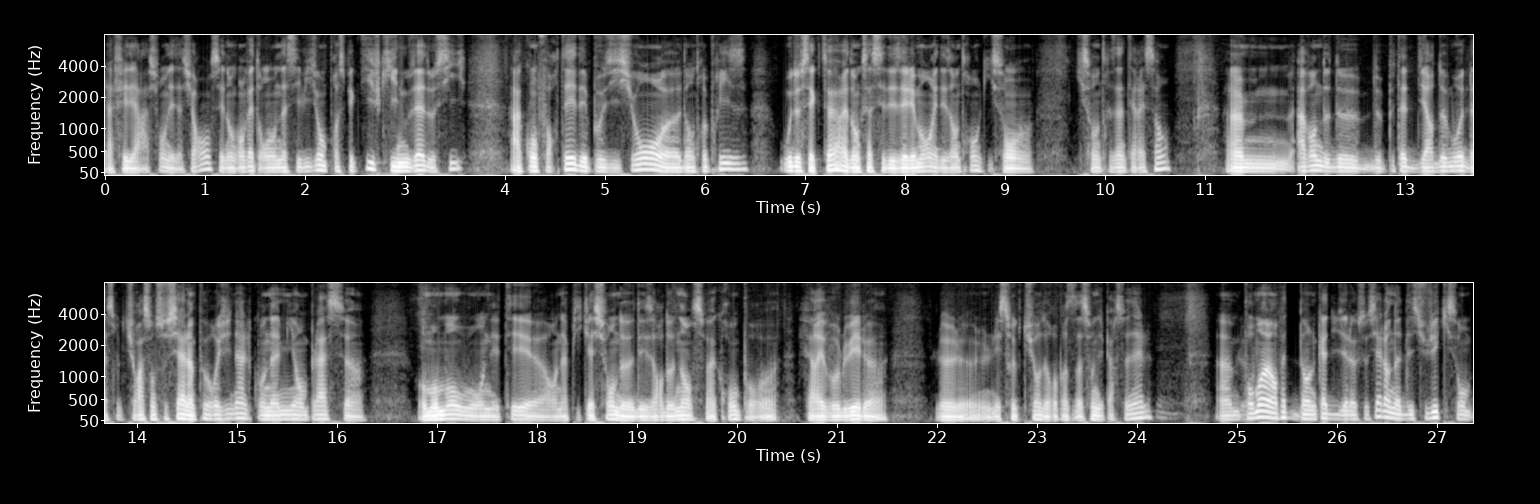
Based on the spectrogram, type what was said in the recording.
la Fédération des assurances. Et donc, en fait, on a ces visions prospectives qui nous aident aussi à conforter des positions euh, d'entreprise ou de secteur. Et donc, ça, c'est des éléments et des entrants qui sont, qui sont très intéressants. Euh, avant de, peut-être dire deux mots de la structuration sociale un peu originale qu'on a mis en place au moment où on était en application de, des ordonnances Macron pour faire évoluer les structures de représentation du personnel. Euh, pour moi, en fait, dans le cadre du dialogue social, on a des sujets qui sont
